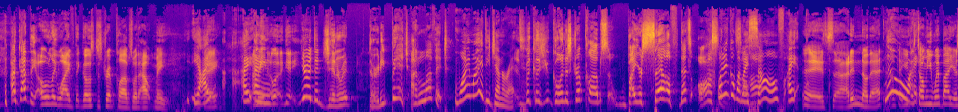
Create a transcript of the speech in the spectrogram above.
I got the only wife that goes to strip clubs without me. Yeah, Okay? I, I, I, I, mean, mean, you're a degenerate, dirty bitch. I love it. why am I a degenerate? Because you go into strip clubs by yourself. That's awesome. Well, I didn't go by So hot. myself. I It's uh, I didn't know that. No, okay, you just I- told me you went by your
